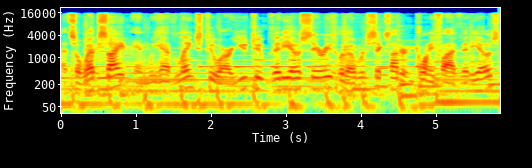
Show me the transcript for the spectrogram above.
That's a website, and we have links to our YouTube video series with over 625 videos.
